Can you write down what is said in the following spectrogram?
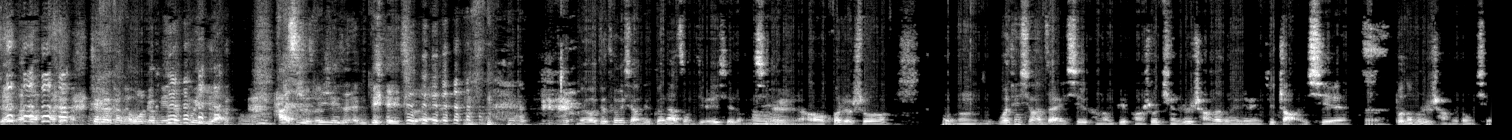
对，这个可能我跟别人不一样，他是毕竟是 NBA 出来的。没有，我就特别想去归纳总结一些东西，嗯然后或者说，嗯，我挺喜欢在一些可能，比方说挺日常的东西里面去找一些不那么日常的东西。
